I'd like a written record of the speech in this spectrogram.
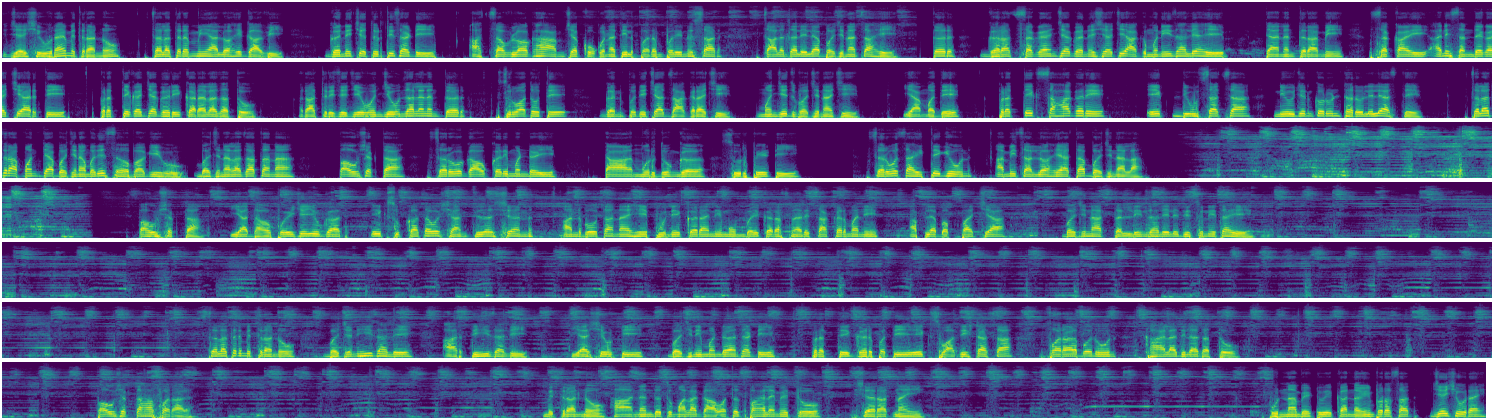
जय शिवराय मित्रांनो चला तर मी आलो आहे गावी. गणेश चतुर्थीसाठी आजचा व्लॉग हा आमच्या कोकणातील परंपरेनुसार चालत आलेल्या भजनाचा आहे. तर घरात सगळ्यांच्या गणेशाची आगमनही झाली आहे. त्यानंतर आम्ही सकाळी आणि संध्याकाळची आरती प्रत्येकाच्या घरी करायला जातो. रात्रीचे जेवण जेवून झाल्यानंतर सुरुवात होते गणपतीच्या जागराची म्हणजेच भजनाची. यामध्ये प्रत्येक सहा घरे एक दिवसाचा नियोजन करून ठरवलेले असते. चला तर आपण त्या भजनामध्ये सहभागी होऊ. भजनाला जाताना पाहू शकता सर्व गावकरी मंडळी टाळ मुर्दुंग सुरपेटी सर्व साहित्य घेऊन आम्ही चाललो आहे आता भजनाला. पाहू शकता या धावपळीच्या युगात एक सुखाचा व शांतीचा क्षण अनुभवताना हे पुणेकर आणि मुंबईकर असणारे चाकरमाने आपल्या बाप्पाच्या भजनात तल्लीन झालेले दिसून येत आहे. चला तर मित्रांनो भजनही झाले आरतीही झाली. या शेवटी भजनी मंडळांसाठी प्रत्येक घरपती एक स्वादिष्ट असा फराळ बनवून खायला दिला जातो. पाहू शकता हा फराळ. मित्रांनो हा आनंद तुम्हाला गावातच पाहायला मिळतो शहरात नाही. पुन्हा भेटू एका नवीन प्रसाद जय शिवराय.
